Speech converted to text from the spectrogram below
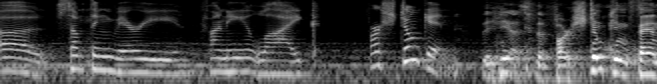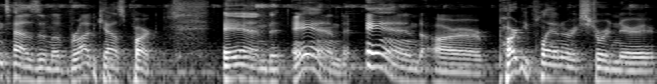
uh, something very funny like Verstunken? Yes, the Farstunken phantasm of Broadcast Park. And, and, and our party planner extraordinary,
